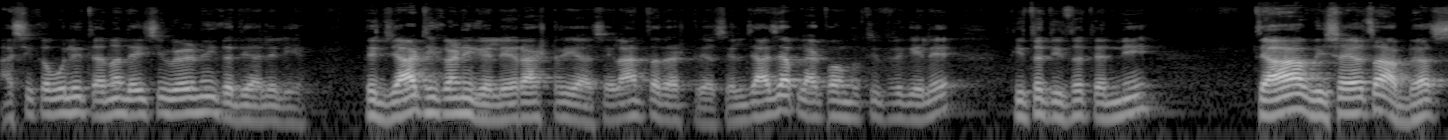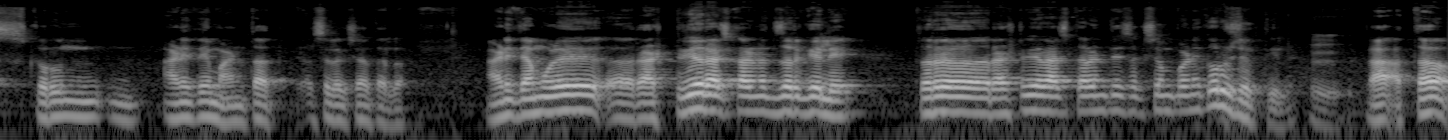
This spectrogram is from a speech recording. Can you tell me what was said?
अशी कबुली त्यांना द्यायची वेळ नाही कधी आलेली आहे. ते ज्या ठिकाणी गेले राष्ट्रीय असेल आंतरराष्ट्रीय असेल ज्या ज्या प्लॅटफॉर्मवरती तिथे गेले तिथं तिथं त्यांनी त्या विषयाचा अभ्यास करून आणि ते मांडतात असं लक्षात आलं. आणि त्यामुळे राष्ट्रीय राजकारणात जर गेले तर राष्ट्रीय राजकारण ते सक्षमपणे करू शकतील. आता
